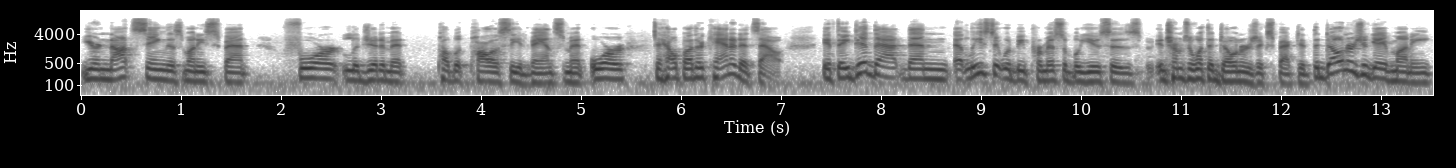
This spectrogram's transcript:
you're not seeing this money spent for legitimate public policy advancement or to help other candidates out. If they did that, then at least it would be permissible uses in terms of what the donors expected. The donors who gave money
